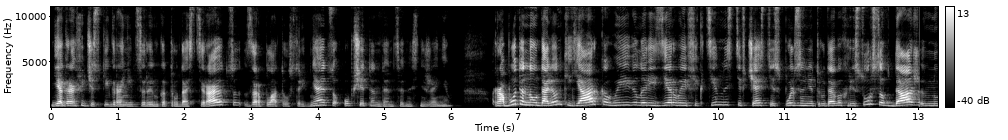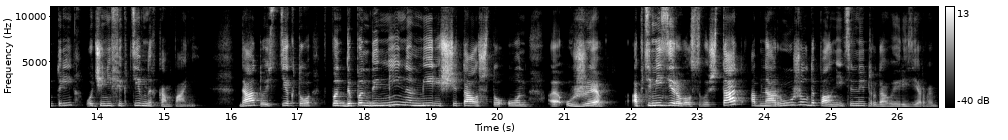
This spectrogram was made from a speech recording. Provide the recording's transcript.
географические границы рынка труда стираются, зарплаты усредняются, общая тенденция на снижение. Работа на удаленке ярко выявила резервы эффективности в части использования трудовых ресурсов даже внутри очень эффективных компаний. Да, то есть те, кто в допандемийном мире считал, что он э, уже оптимизировал свой штат, обнаружил дополнительные трудовые резервы.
